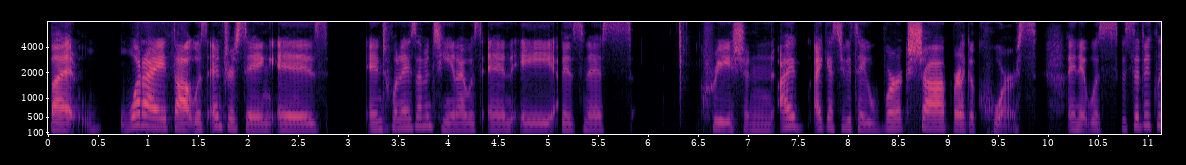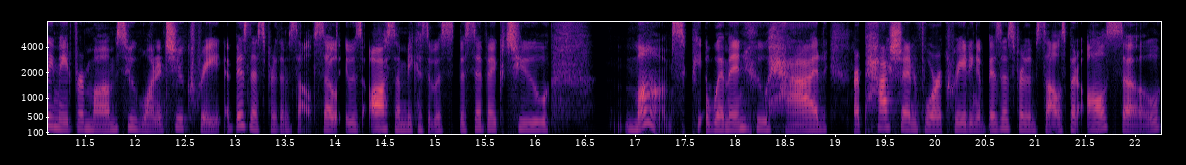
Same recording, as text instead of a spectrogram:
But what I thought was interesting is in 2017, I was in a business creation i i guess you could say workshop or like a course. And it was specifically made for moms who wanted to create a business for themselves. So it was awesome because it was specific to moms women who had a passion for creating a business for themselves but also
